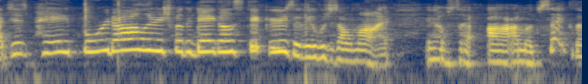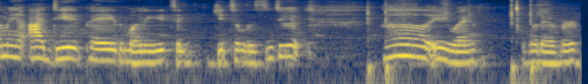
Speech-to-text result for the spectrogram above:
I just paid four dollars for the Dago stickers and it was just online. And I was like, uh, I'm upset because I mean, I did pay the money to get to listen to it. Oh, anyway, whatever.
